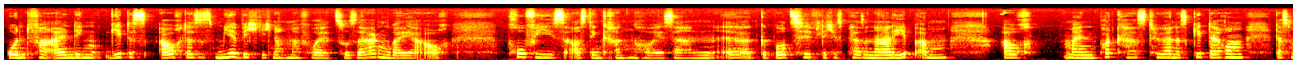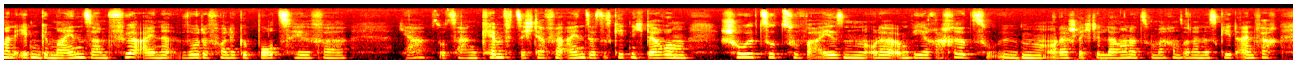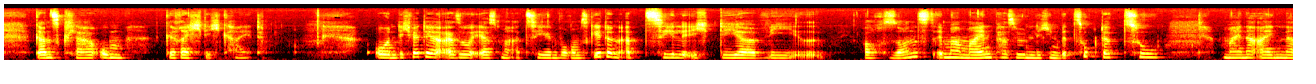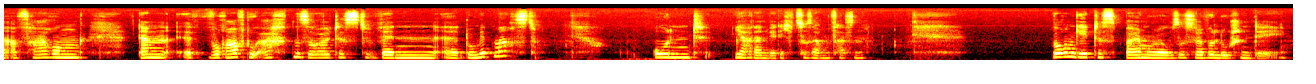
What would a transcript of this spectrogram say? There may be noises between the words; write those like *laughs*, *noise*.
Und vor allen Dingen geht es auch, das ist mir wichtig nochmal vorher zu sagen, weil ja auch Profis aus den Krankenhäusern, äh, geburtshilfliches Personal, Hebammen auch meinen Podcast hören. Es geht darum, dass man eben gemeinsam für eine würdevolle Geburtshilfe ja, sozusagen kämpft, sich dafür einsetzt. Es geht nicht darum, Schuld zuzuweisen oder irgendwie Rache zu üben oder schlechte Laune zu machen, sondern es geht einfach ganz klar um Gerechtigkeit. Und ich werde dir also erstmal erzählen, worum es geht. Dann erzähle ich dir, wie auch sonst immer, meinen persönlichen Bezug dazu, meine eigene Erfahrung, dann, äh, worauf du achten solltest, wenn äh, du mitmachst. Und ja, dann werde ich zusammenfassen. Worum geht es beim Roses Revolution Day?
